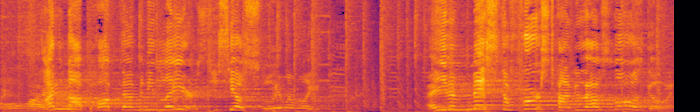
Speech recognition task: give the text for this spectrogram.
Oh my. I did not pop that many layers. Did you see how slowly I went? Like, I even missed the first time because how slow I was going.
